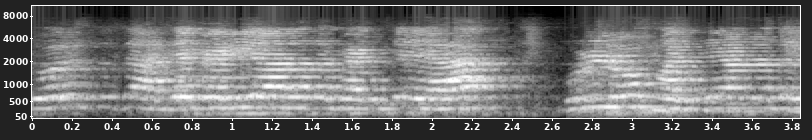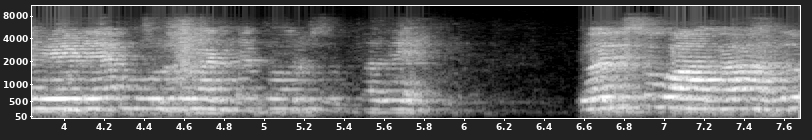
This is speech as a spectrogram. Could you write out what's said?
ತೋರಿಸುತ್ತದೆ ಅದೇ ಗಡಿಯಾರದ ಗಂಟೆಯ ಮುಳ್ಳು ಮಧ್ಯಾಹ್ನದ ವೇಳೆ ಮೂರು ಗಂಟೆ ತೋರಿಸುತ್ತದೆ. ತೋರಿಸುವಾಗ ಅದು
